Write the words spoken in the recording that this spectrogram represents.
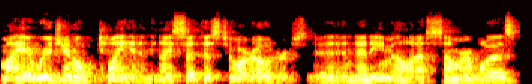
my original plan, and I said this to our owners in, in that email last summer, was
